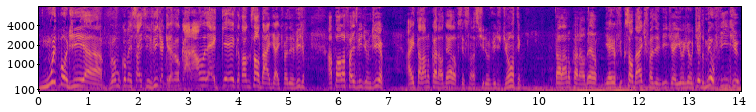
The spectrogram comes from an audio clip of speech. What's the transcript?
Muito bom dia! Vamos começar esse vídeo aqui no meu canal, moleque, que eu tava com saudade já de fazer vídeo. A Paula faz vídeo um dia, aí tá lá no canal dela, vocês não assistiram o vídeo de ontem, tá lá no canal dela, e aí eu fico com saudade de fazer vídeo aí, hoje é o dia do meu vídeo,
